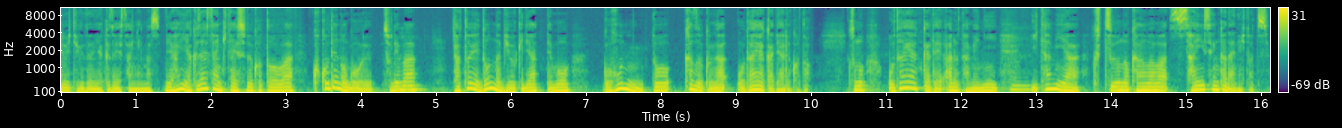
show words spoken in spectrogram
用意してくれる薬剤師さんがいます。で、やはり薬剤師さんに期待することは、ここでのゴール、それは、たとえどんな病気であっても、ご本人と家族が穏やかであること。その穏やかであるために、痛みや苦痛の緩和は最優先課題の一つ。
